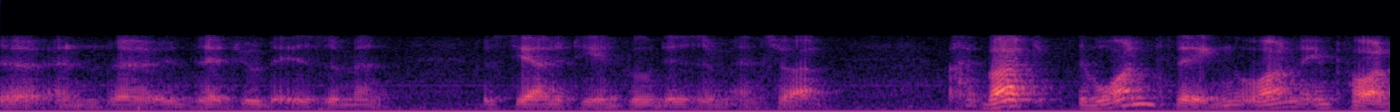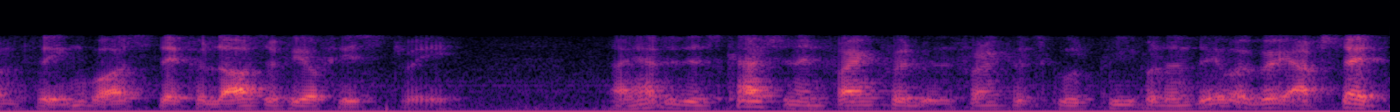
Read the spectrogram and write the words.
uh, and, uh, in their Judaism and Christianity and Buddhism and so on. But the one thing, one important thing was their philosophy of history. I had a discussion in Frankfurt with the Frankfurt School people, and they were very upset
